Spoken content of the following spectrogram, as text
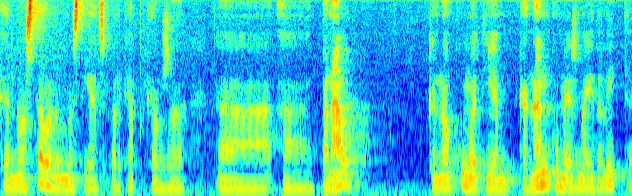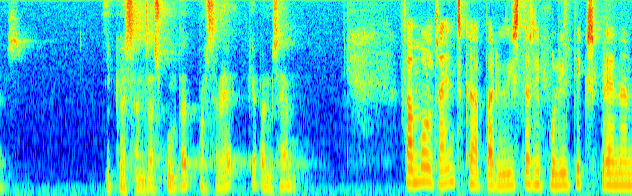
que no estaven investigats per cap causa eh, eh, penal, que no cometíem, que no hem comès mai delictes i que se'ns ha escoltat per saber què pensem. Fa molts anys que periodistes i polítics prenen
